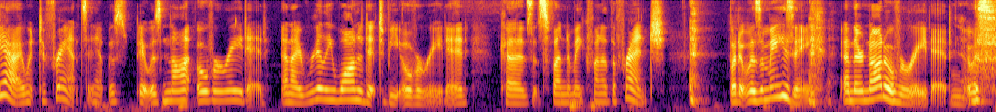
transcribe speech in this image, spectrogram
Yeah i went to france and it was it was not overrated and i really wanted it to be overrated because it's fun to make fun of the french. But it was amazing and they're not overrated. It was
